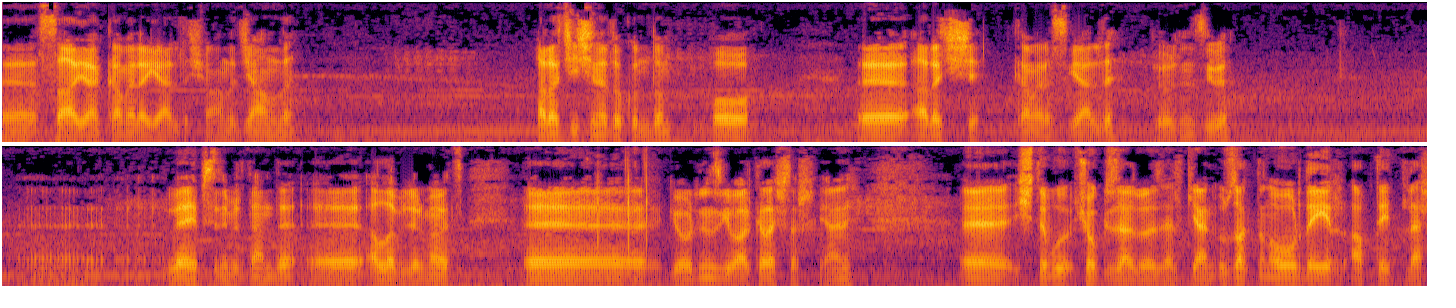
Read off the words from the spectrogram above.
Ee, sağ yan kamera geldi şu anda canlı. Araç içine dokundum. O e, araç içi kamerası geldi. Gördüğünüz gibi. Ee, ve hepsini birden de e, alabiliyorum. Evet. Ee, gördüğünüz gibi arkadaşlar yani e, işte bu çok güzel bir özellik. Yani uzaktan over update'ler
